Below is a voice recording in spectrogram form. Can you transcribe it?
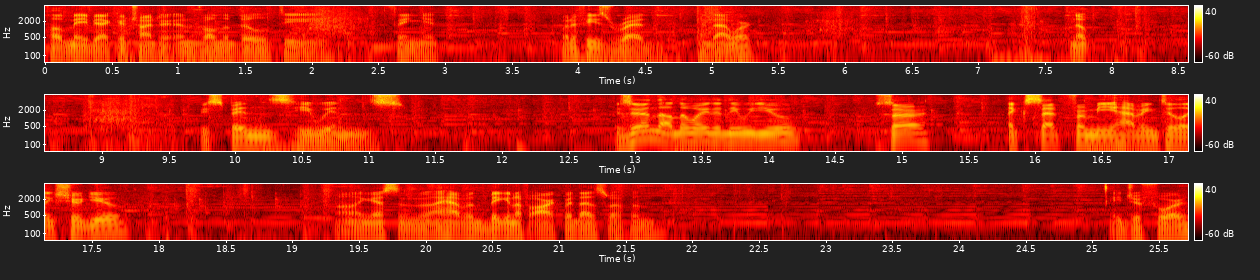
Thought maybe I could try to invulnerability thing it. What if he's red? Can that work? Nope. If he spins, he wins. Is there another way to deal with you, sir? Except for me having to, like, shoot you? Well, I guess I have a big enough arc with that weapon. Age of 4.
